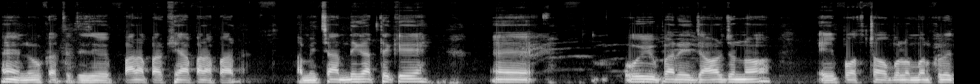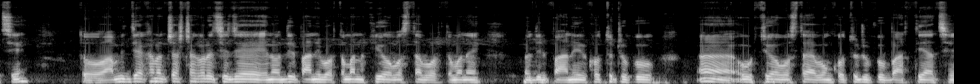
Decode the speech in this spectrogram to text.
হ্যাঁ নৌকাতে যে পারাপার, খেয়া পারাপার, আমি চাঁদনিঘাট থেকে ওই পারে যাওয়ার জন্য এই পথটা অবলম্বন করেছি। তো আমি দেখানোর চেষ্টা করেছি যে নদীর পানি বর্তমান কী অবস্থা, বর্তমানে নদীর পানির কতটুকু হ্যাঁ উঠতি অবস্থা এবং কতটুকু বাড়তি আছে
